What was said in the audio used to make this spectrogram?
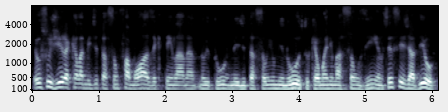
Eu sugiro aquela meditação famosa que tem lá na, no YouTube, Meditação em um Minuto, que é uma animaçãozinha. Não sei se você já viu.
